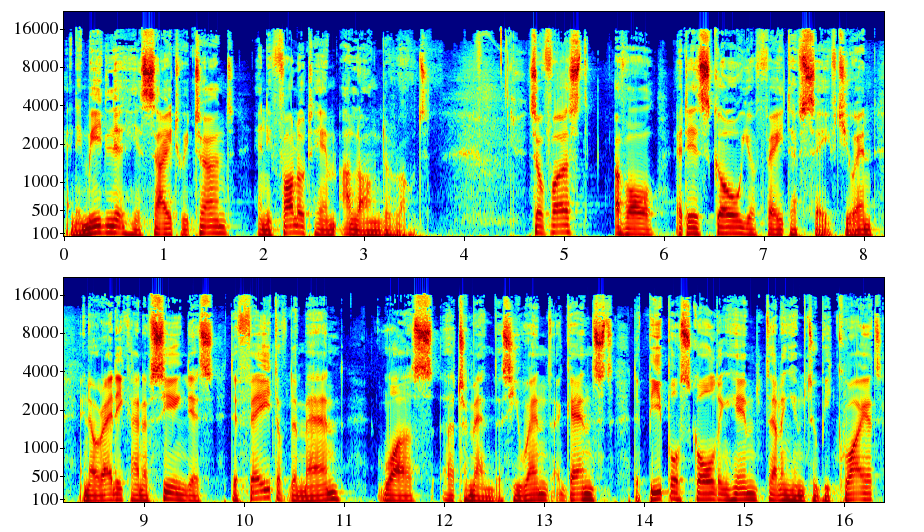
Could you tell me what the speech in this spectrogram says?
And immediately his sight returned, and he followed him along the road. So, first, of all, it is go, your fate have saved you. And, and already kind of seeing this, the fate of the man was uh, tremendous. He went against the people scolding him, telling him to be quiet.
